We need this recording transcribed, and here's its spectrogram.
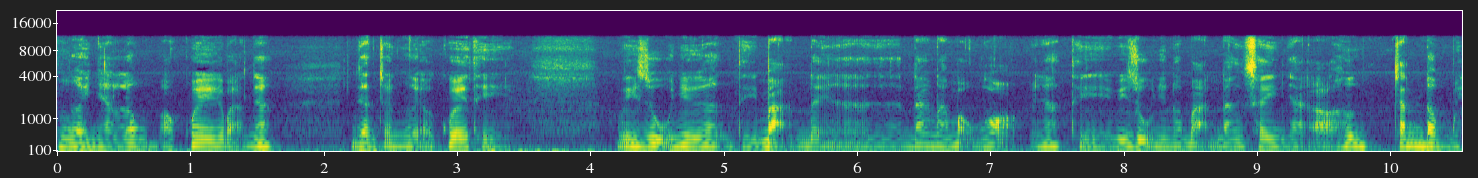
Người nhà nông ở quê các bạn nhé dành cho người ở quê thì ví dụ như thì bạn ờ, đang làm mậu ngọ nhé thì ví dụ như là bạn đang xây nhà ở hướng chắn đông đi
